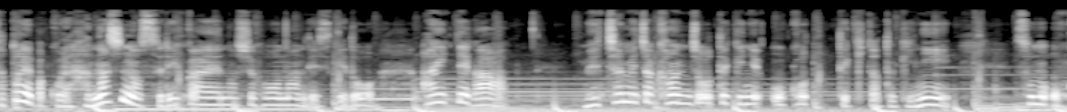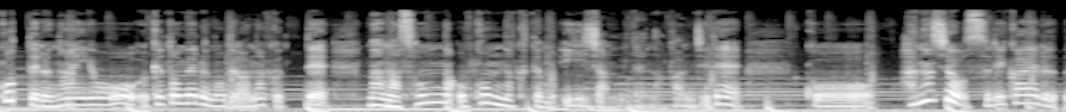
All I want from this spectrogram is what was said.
ー、例えばこれ話のすり替えの手法なんですけど相手がめちゃめちゃ感情的に怒ってきた時にその怒ってる内容を受け止めるのではなくってまあまあそんな怒んなくてもいいじゃんみたいな感じでこう話をすり替える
